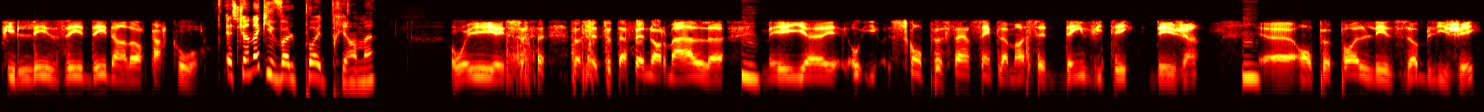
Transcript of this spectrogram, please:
puis les aider dans leur parcours. Est-ce qu'il y en a qui veulent pas être pris en main? Oui, et ça, ça c'est tout à fait normal. Mm. Mais euh, ce qu'on peut faire simplement, c'est d'inviter des gens. Mm. Euh, on peut pas les obliger.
